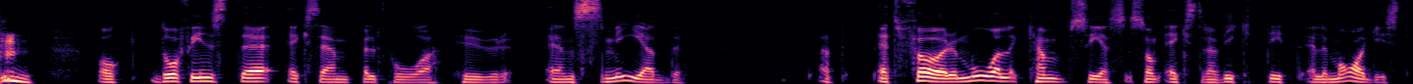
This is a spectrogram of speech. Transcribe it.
och då finns det exempel på hur en smed, att ett föremål kan ses som extra viktigt eller magiskt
